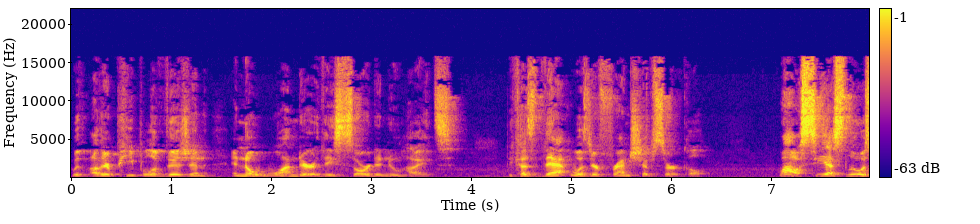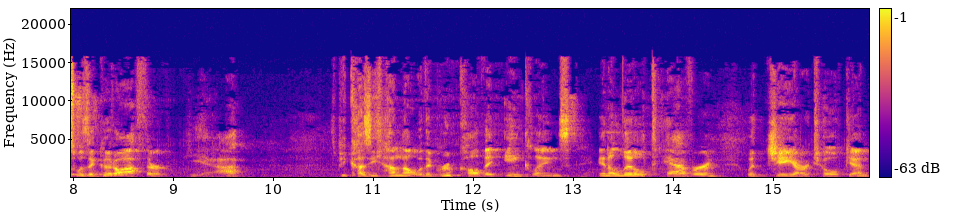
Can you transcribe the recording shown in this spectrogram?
with other people of vision, and no wonder they soared to new heights because that was their friendship circle. Wow, C.S. Lewis was a good author. Yeah. It's because he hung out with a group called the Inklings in a little tavern with J.R. Tolkien,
